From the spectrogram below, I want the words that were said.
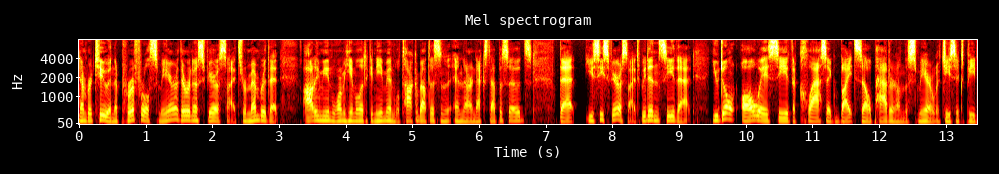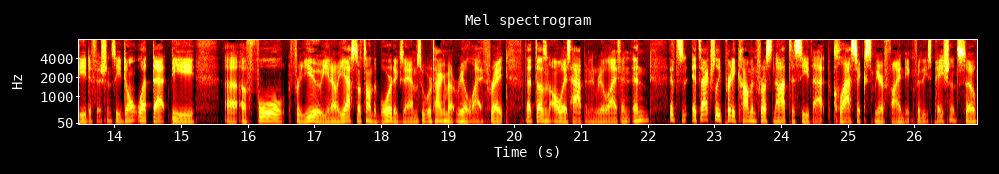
Number two, in the peripheral smear, there were no spherocytes. Remember that autoimmune warm hemolytic anemia, and we'll talk about this in, in our next episodes, that you see spherocytes. We didn't see that. You don't always see the classic bite cell pattern on the smear with G6PD deficiency. Don't let that be uh, a fool for you. You know, yes, that's on the board exams, but we're talking about real life, right? That doesn't always happen in real life, and and it's it's actually pretty common for us not to see that classic smear finding for these patients. So,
